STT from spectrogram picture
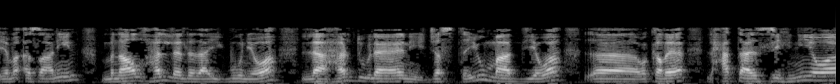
ئێمە ئەزانین مناڵ هەر لە لەدایک بوونیەوە لە هەردوو لایەنی جەستەی و ماددیەوە وەکەڵێ حەتا زیهنیەوە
